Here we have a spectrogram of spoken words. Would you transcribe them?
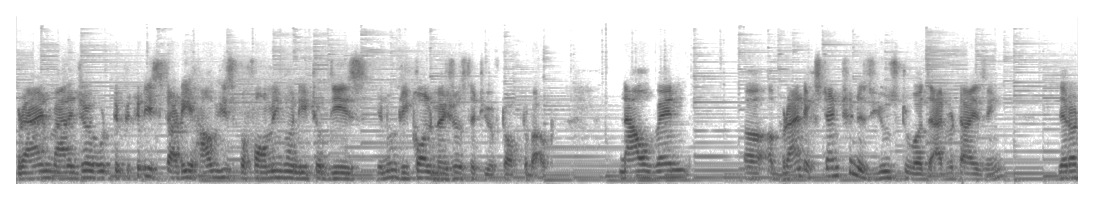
brand manager would typically study how he's performing on each of these, you know, recall measures that you have talked about. Now, when uh, a brand extension is used towards advertising, there are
